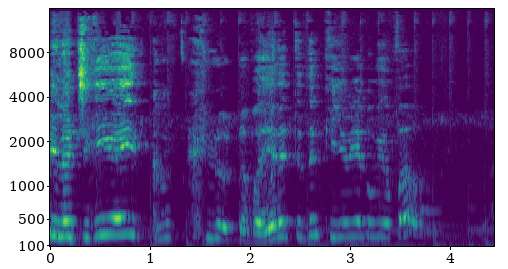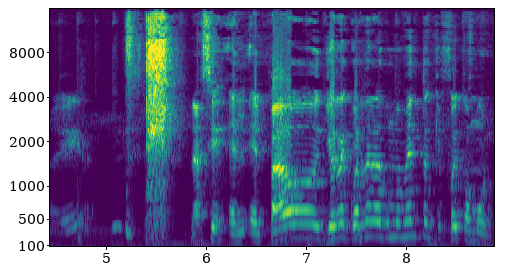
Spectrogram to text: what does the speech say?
y los chiquillos ahí no, no podían entender que yo había comido pavo. No, sí, el, el pavo, yo recuerdo en algún momento en que fue común,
